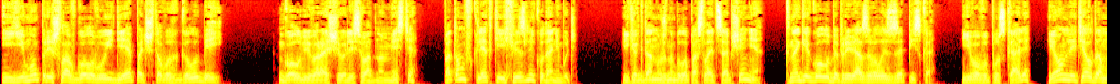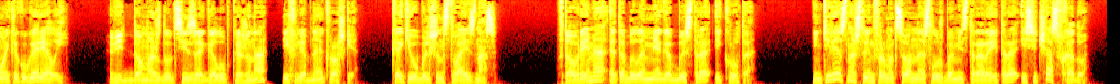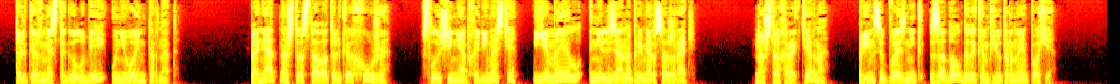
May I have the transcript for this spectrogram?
и ему пришла в голову идея почтовых голубей. Голуби выращивались в одном месте, потом в клетке их везли куда-нибудь. И когда нужно было послать сообщение, к ноге голубя привязывалась записка. Его выпускали, и он летел домой как угорелый. Ведь дома ждут сизая голубка-жена и хлебные крошки, как и у большинства из нас. В то время это было мега быстро и круто. Интересно, что информационная служба мистера Рейтера и сейчас в ходу только вместо голубей у него интернет. Понятно, что стало только хуже. В случае необходимости e-mail нельзя, например, сожрать. Но что характерно, принцип возник задолго до компьютерной эпохи.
